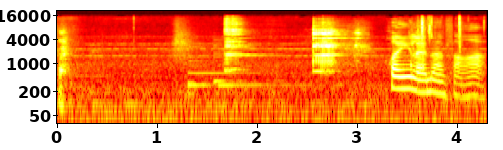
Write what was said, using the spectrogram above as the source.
来，欢迎来暖房啊！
